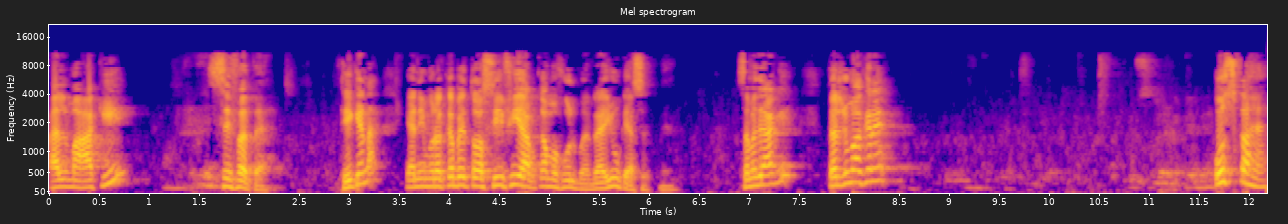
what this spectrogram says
الما کی صفت ہے۔ ٹھیک ہے نا؟ یعنی مرکب توصیف ہی آپ کا مفول بن رہا ہے، یوں کہہ سکتے ہیں۔ سمجھ آ گئی؟ ترجمہ کریں۔ اس کا ہے۔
